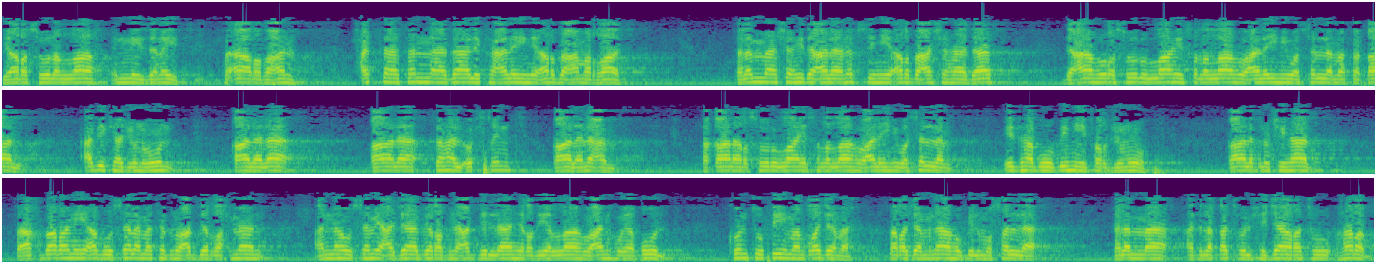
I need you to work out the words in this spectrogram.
يا رسول الله إني زنيت. فأعرض عنه حتى ثنى ذلك عليه أربع مرات. فلما شهد على نفسه أربع شهادات دعاه رسول الله صلى الله عليه وسلم فقال أبك جنون قال لا. قال فهل أحصنت؟ قال نعم. فقال رسول الله صلى الله عليه وسلم اذهبوا به فارجموه. قال ابن شهاب فأخبرني أبو سلمة بن عبد الرحمن أنه سمع جابر بن عبد الله رضي الله عنه يقول كنت في من رجمه فرجمناه بالمصلى فلما أذلقته الحجارة هرب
